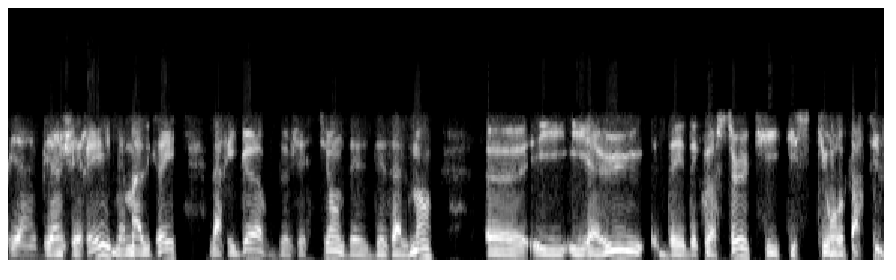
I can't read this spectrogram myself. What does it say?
bien, bien géré, mais malgré la rigueur de gestion des, des Allemands, euh, il, il, y a eu des, des clusters qui, qui, qui ont reparti le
